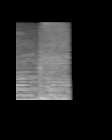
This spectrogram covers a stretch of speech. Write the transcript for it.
all.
